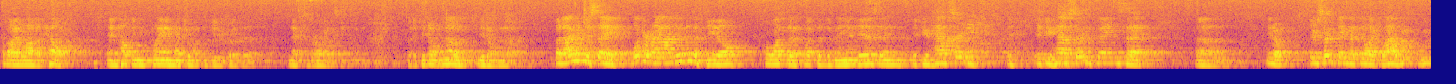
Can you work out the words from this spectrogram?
provide a lot of help in helping you plan what you want to do for the next growing season. But if you don't know, you don't know. But I would just say, look around, you'll get a feel for what the what the demand is, and if you have certain if, if you have certain things that um, you know, there's certain things I feel like, wow, we, we,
